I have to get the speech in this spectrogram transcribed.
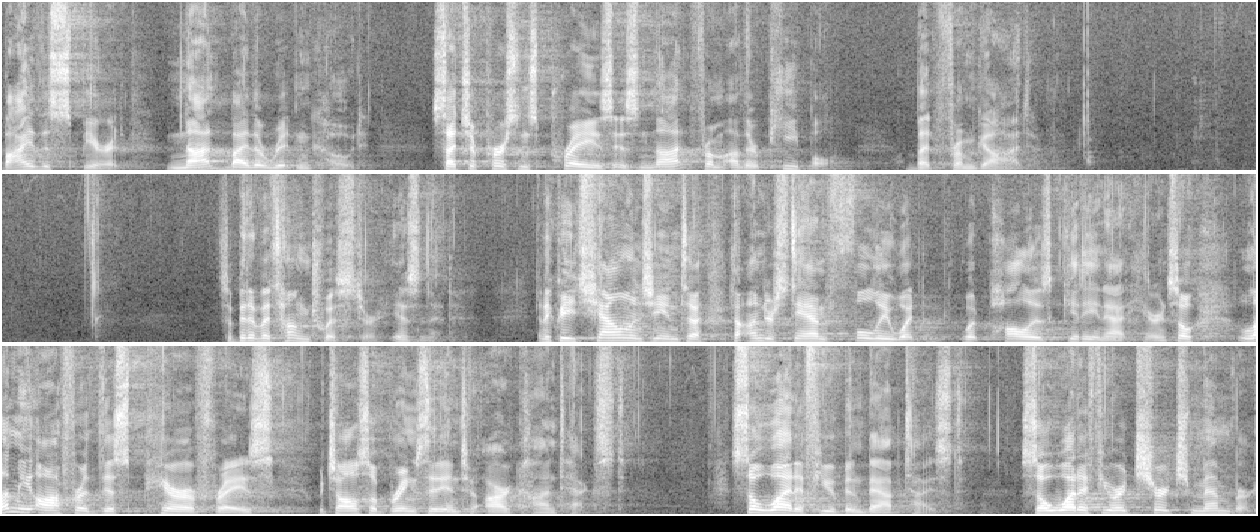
by the Spirit, not by the written code. Such a person's praise is not from other people, but from God. It's a bit of a tongue twister, isn't it? And it can be challenging to, to understand fully what, what Paul is getting at here. And so let me offer this paraphrase, which also brings it into our context. So, what if you've been baptized? So, what if you're a church member?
